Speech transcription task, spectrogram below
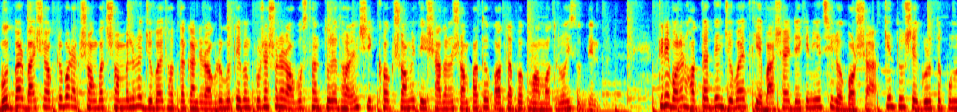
বুধবার বাইশে অক্টোবর এক সংবাদ সম্মেলনে জুবায়েত হত্যাকাণ্ডের অগ্রগতি এবং প্রশাসনের অবস্থান তুলে ধরেন শিক্ষক সমিতির সাধারণ সম্পাদক অধ্যাপক মোহাম্মদ রইসুদ্দিন তিনি বলেন, হত্যার দিন জুবায়েতকে বাসায় ডেকে নিয়েছিল বর্ষা, কিন্তু সে গুরুত্বপূর্ণ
